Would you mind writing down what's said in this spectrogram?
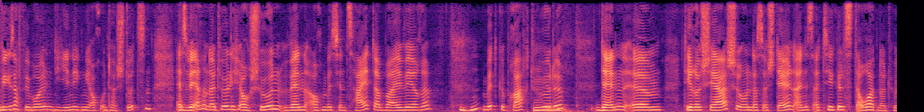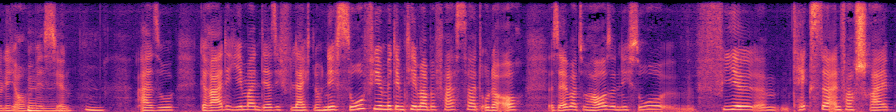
wie gesagt, wir wollen diejenigen ja auch unterstützen. Es wäre natürlich auch schön, wenn auch ein bisschen Zeit dabei wäre, mhm. mitgebracht würde. Mhm. Denn ähm, die Recherche und das Erstellen eines Artikels dauert natürlich auch ein mhm. bisschen. Also gerade jemand, der sich vielleicht noch nicht so viel mit dem Thema befasst hat oder auch selber zu Hause nicht so viel ähm, Texte einfach schreibt,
